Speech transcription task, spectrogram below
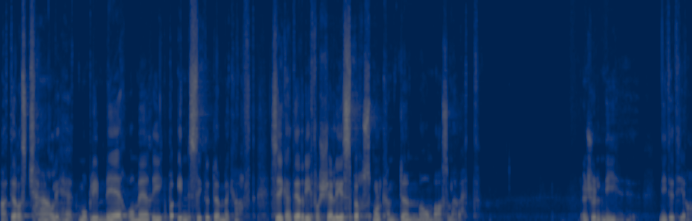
at deres kjærlighet må bli mer og mer rik på innsikt og dømmekraft, slik at dere i de forskjellige spørsmål kan dømme om hva som er rett. Unnskyld, 9-10a.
